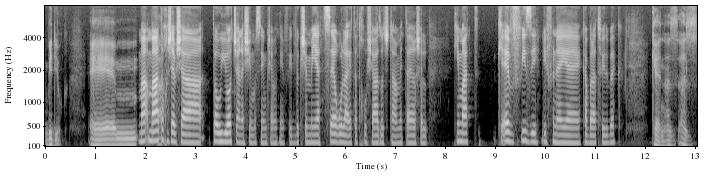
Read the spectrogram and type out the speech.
בדיוק. אמ, מה, מה אתה חושב שהטעויות שאנשים עושים כשהם נותנים פידבק, שמייצר אולי את התחושה הזאת שאתה מתאר של כמעט כאב פיזי לפני uh, קבלת פידבק? כן, אז, אז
